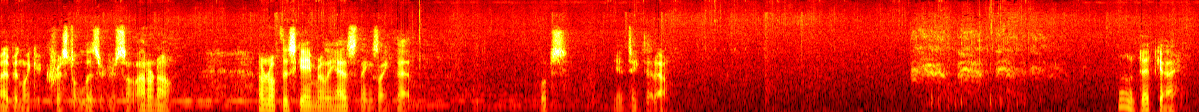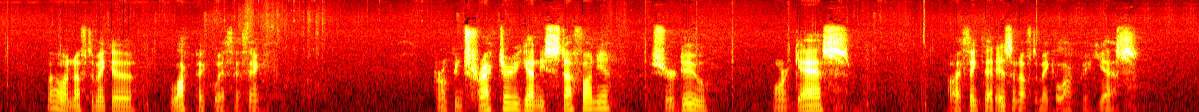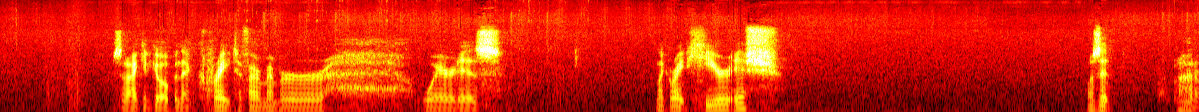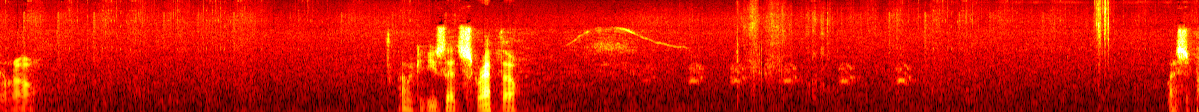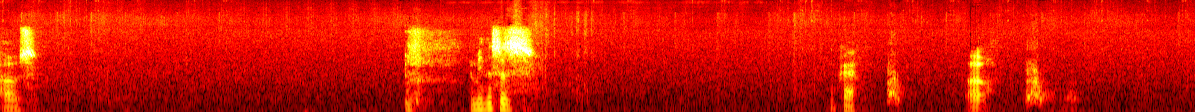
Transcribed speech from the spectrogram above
Might have been like a crystal lizard or something. I don't know. I don't know if this game really has things like that. Whoops. Yeah, take that out. Oh, dead guy. Oh, enough to make a lockpick with, I think. Broken tractor? You got any stuff on you? Sure do. More gas. Oh, I think that is enough to make a lockpick, yes. So now I could go open that crate if I remember where it is. Like right here-ish? Was it? I don't know. Oh, I could use that scrap though. I suppose. I mean, this is... Okay. Oh.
